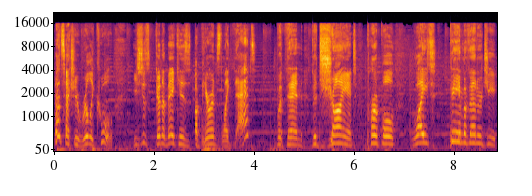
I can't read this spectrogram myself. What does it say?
that's actually really cool. He's just gonna make his appearance like that? But then the giant purple light beam of energy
